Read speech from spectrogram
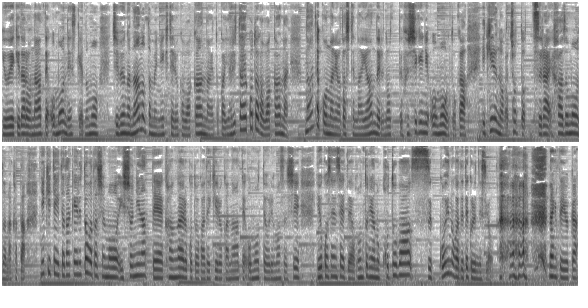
有益だろうなって思うんですけれども自分が何のために生きてるか分かんないとかやりたいことが分かんないなんでこんなに私って悩んでるのって不思議に思うとか生きるのがちょっと辛いハードモードな方に来ていただけると私も一緒になって考えることができるかなって思っておりますしゆうこ先生って本当にあの言葉すっごいのが出てくるんですよ。なんていうか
